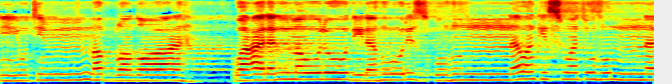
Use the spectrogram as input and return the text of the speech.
يتم الرضاعة وعلى المولود له رزقهن وكسوتهن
